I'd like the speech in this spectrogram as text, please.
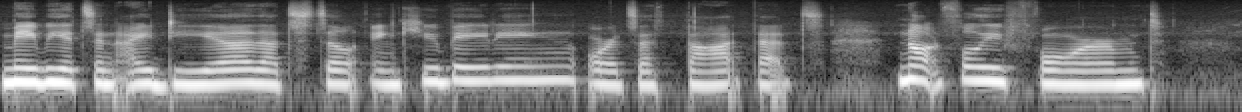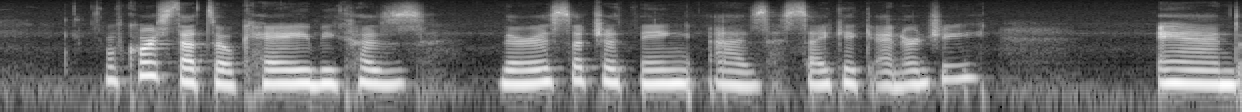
maybe it's an idea that's still incubating or it's a thought that's not fully formed, of course that's okay because there is such a thing as psychic energy, and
